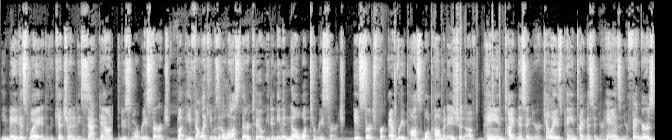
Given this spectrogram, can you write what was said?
he made his way into the kitchen and he sat down to do some more research, but he felt like he was at a loss there too. He didn't even know what to research. He had searched for every possible combination of pain, tightness in your Achilles, pain, tightness in your hands and your fingers,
